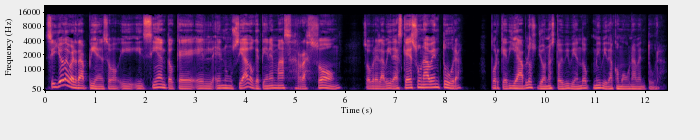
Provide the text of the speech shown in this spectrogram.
si yo de verdad pienso y, siento que el enunciado que tiene más razón sobre la vida es que es una aventura, porque diablos yo no estoy viviendo mi vida como una aventura.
